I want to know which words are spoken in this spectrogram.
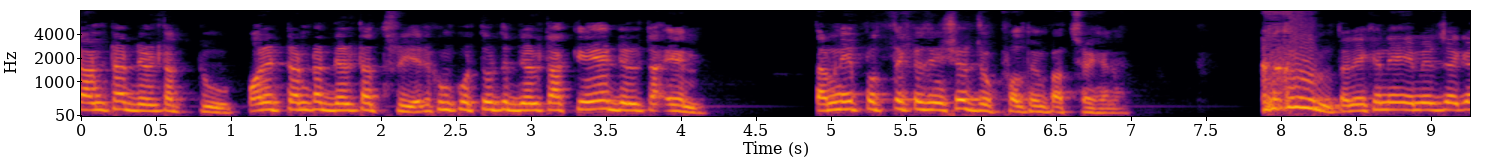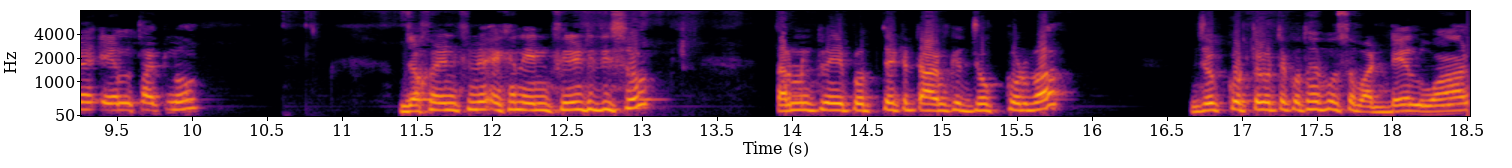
টার্মটা ডেল্টা টু পরের টার্মটা ডেল্টা থ্রি এরকম করতে করতে ডেল্টা কে ডেল্টা এন তার মানে প্রত্যেকটা জিনিসের যোগফল তুমি পাচ্ছ এখানে। তাহলে এখানে এম এর জায়গায় এম থাকল। যখন এখানে ইনফিনিটি দিছো, তার মানে তুমি এই প্রত্যেকটা টার্মকে যোগ করবা। যোগ করতে করতে কোথায় পৌঁছাবা? Del one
